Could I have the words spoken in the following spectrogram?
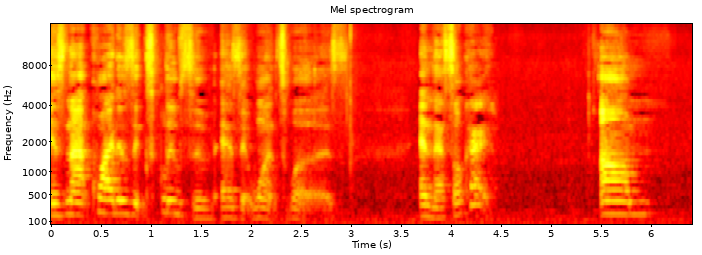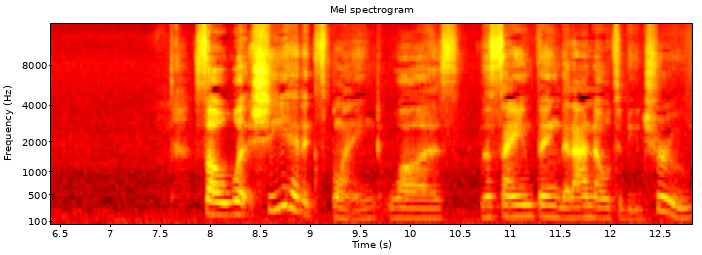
it's not quite as exclusive as it once was. And that's okay. Um so what she had explained was the same thing that I know to be true.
